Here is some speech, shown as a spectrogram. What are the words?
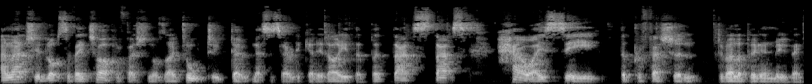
And actually, lots of HR professionals I talk to don't necessarily get it either. But that's that's how I see the profession developing and moving.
